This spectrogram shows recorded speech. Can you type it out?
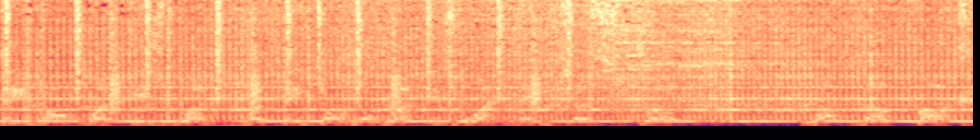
They know what is what, but they don't know what is what. They just what the fuck?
